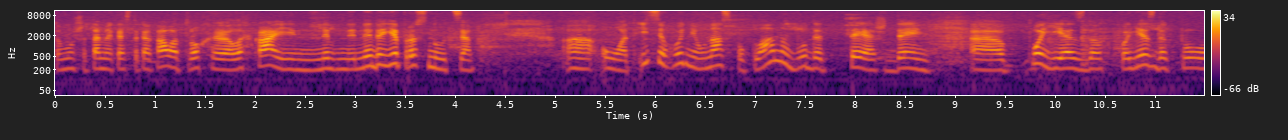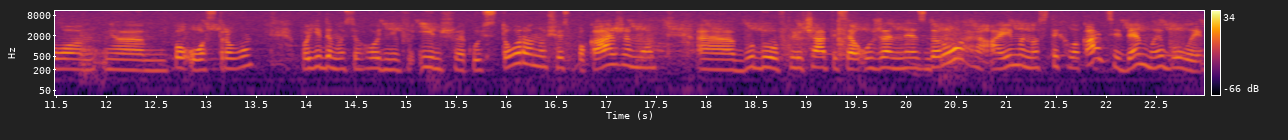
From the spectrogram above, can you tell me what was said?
тому що там якась така кава трохи легка і не, не, не дає проснутися. Е, От і сьогодні у нас по плану буде теж день е, поїздок, поїздок по, е, по острову. Поїдемо сьогодні в іншу якусь сторону, щось покажемо. Буду включатися уже не з дороги, а іменно з тих локацій, де ми були.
